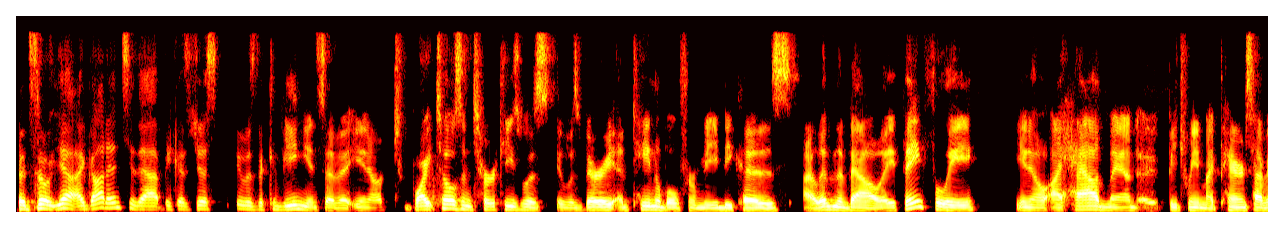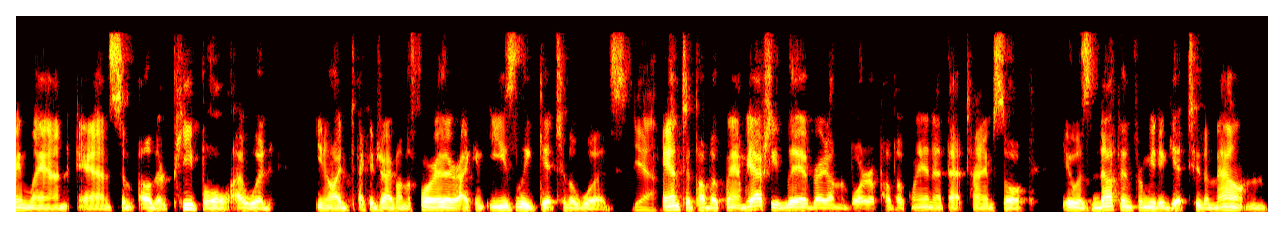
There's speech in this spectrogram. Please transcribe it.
but so yeah, I got into that because just it was the convenience of it. You know, whitetails and turkeys was it was very attainable for me because I live in the valley. Thankfully, you know, I had land uh, between my parents having land and some other people. I would you know, I, I could drive on the four there. I can easily get to the woods yeah. and to public land. We actually lived right on the border of public land at that time. So it was nothing for me to get to the mountain.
